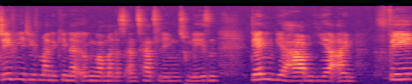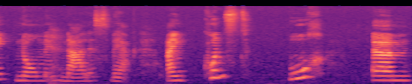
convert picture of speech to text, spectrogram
definitiv meine Kinder irgendwann mal das ans Herz legen zu lesen, denn wir haben hier ein phänomenales Werk. Ein Kunstbuch, ähm,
